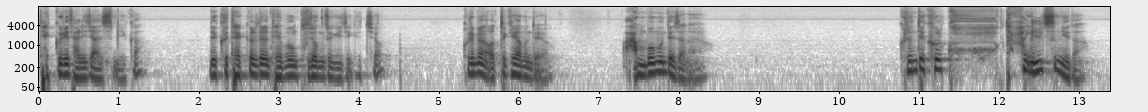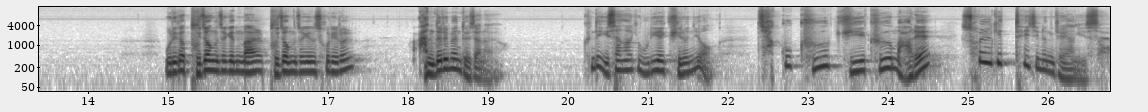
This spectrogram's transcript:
댓글이 달리지 않습니까? 근데 그 댓글들은 대부분 부정적이겠죠? 그러면 어떻게 하면 돼요? 안 보면 되잖아요. 그런데 그걸 꼭 다 읽습니다. 우리가 부정적인 말, 부정적인 소리를 안 들으면 되잖아요. 근데 이상하게 우리의 귀는요, 자꾸 그 귀, 그 말에 솔깃해지는 경향이 있어요.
